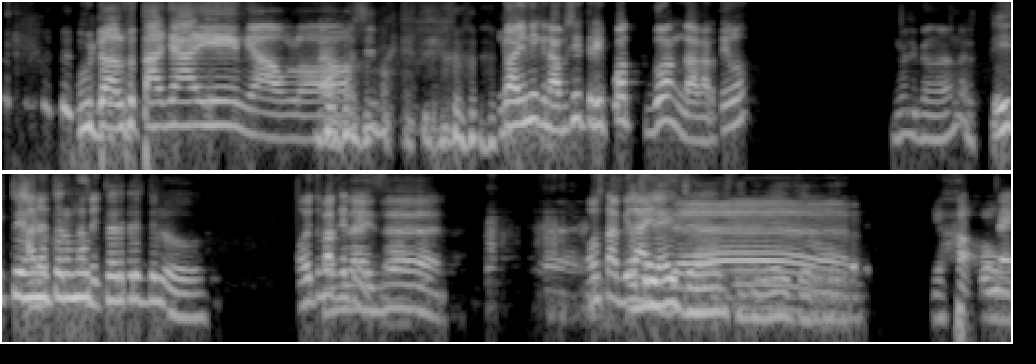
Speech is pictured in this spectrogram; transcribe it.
Udah lu tanyain ya Allah. Kenapa sih pakai Enggak, ini kenapa sih tripod? Gua nggak ngerti loh. Gue juga nggak ngerti. Itu yang Ada- muter-muter itu loh. Oh, itu pakai tripod. Stabilizer. Oh, stabilizer. Stabilizer, stabilizer. Ya Allah.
